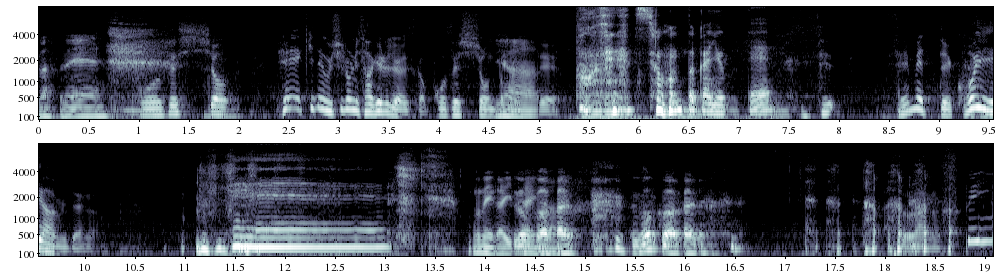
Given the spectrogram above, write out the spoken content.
ますね。ポゼッション。平気で後ろに下げるじゃないですかポゼッションとか言って。ポゼッションとか言って。せ攻めてこいやみたいな。へえ胸がす痛いな。ごくわかる。すごくわかる。あとあのスペイン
